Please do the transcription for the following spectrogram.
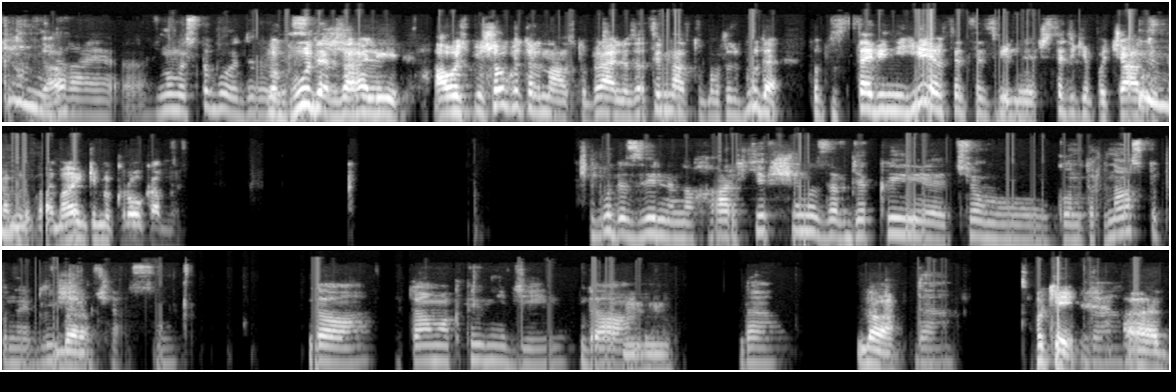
Да? Давай. е, Ну, ми з тобою Ну дивилися. буде взагалі. А ось пішов контрнаступ, реально за цим наступом щось буде. Тобто це він і є все це звільнення, чи це тільки початок, там не знаю, маленькими кроками. Чи буде звільнено Харківщину завдяки цьому контрнаступу найближчим Да. часом? Да, там активні дії. Да, Мгм. да, Да. да, Окей. да. Е,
